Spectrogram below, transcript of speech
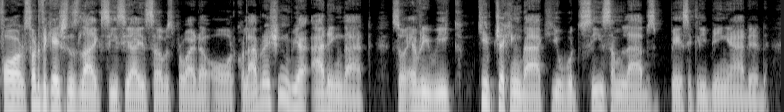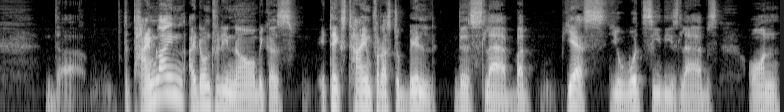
for certifications like CCIE service provider or collaboration, we are adding that. So every week, keep checking back. You would see some labs basically being added the, the timeline i don't really know because it takes time for us to build this lab but yes you would see these labs on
